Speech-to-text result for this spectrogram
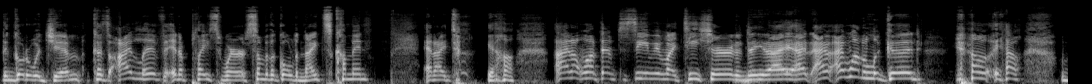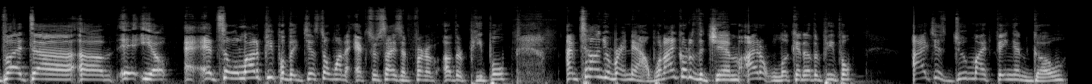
than go to a gym because I live in a place where some of the Golden Knights come in, and I, you know, I don't want them to see me in my T-shirt, and you know, I I, I want to look good, but uh, um, it, you know, and so a lot of people they just don't want to exercise in front of other people. I'm telling you right now, when I go to the gym, I don't look at other people. I just do my thing and go.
